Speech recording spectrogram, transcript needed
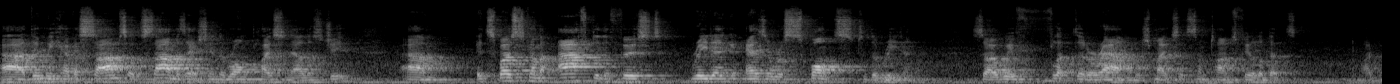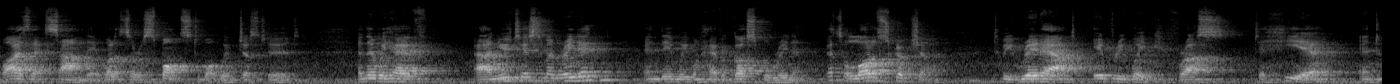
Uh, then we have a psalm. So the psalm is actually in the wrong place in our liturgy. Um, it's supposed to come after the first reading as a response to the reading. So we've flipped it around, which makes it sometimes feel a bit like, why is that psalm there? Well, it's a response to what we've just heard. And then we have our New Testament reading, and then we will have a gospel reading. That's a lot of scripture to be read out every week for us to hear and to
